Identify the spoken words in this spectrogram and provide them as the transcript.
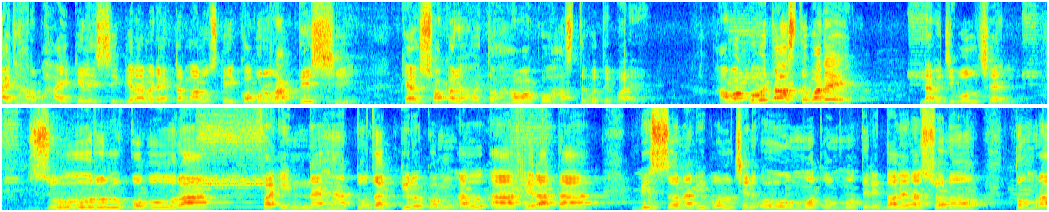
আজ আর ভাই কেলে এসছি গ্রামের একটা মানুষকে এই কবর রাখতে এসছি। কাল সকালে হয়তো হামাকেও হাসতে হতে পারে। হামাকেও হয়তো আসতে পারে? নাবিজি বলছেন, জোরুল কবরা, ফাইন্নাহা তুযাক্কিরুকুম আল আখিরাতা বিশ্বনবী বলছেন, ও মত মতের দলেরা, শোনো, তোমরা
